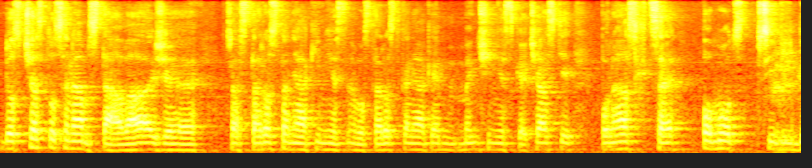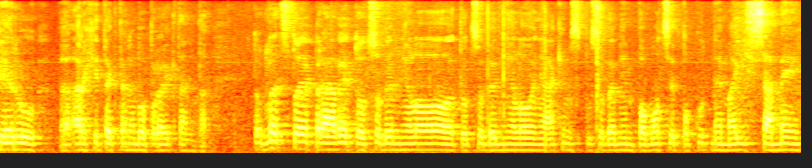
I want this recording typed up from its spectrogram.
dost často se nám stává, že třeba starosta nějaký měst nebo starostka nějaké menší městské části po nás chce pomoct při výběru eh, architekta nebo projektanta. Tohle je právě to, co by mělo, to, co by mělo nějakým způsobem jim pomoci, pokud nemají sami,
